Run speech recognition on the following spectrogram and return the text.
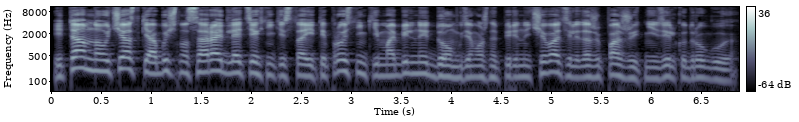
И там на участке обычно сарай для техники стоит и простенький мобильный дом, где можно переночевать или даже пожить недельку-другую.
